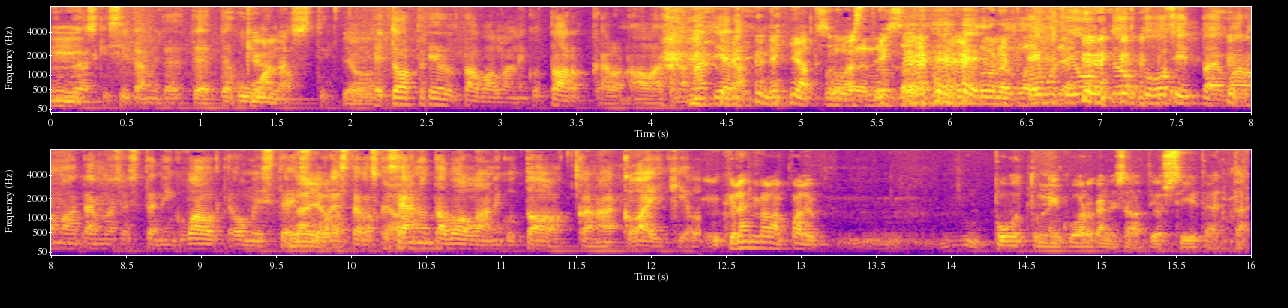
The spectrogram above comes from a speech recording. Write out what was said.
niin Mm. myöskin sitä, mitä te teette huonosti. Että te olette tällä tavalla niin kuin tarkkailun alaisena. Mä en tiedä, niin jatkuvasti. Suurin osa ei, mutta se johtuu- johtuu osittain varmaan tämmöisestä niin valtiomisteisuudesta, No joo, koska joo. sehän on tavallaan niin kuin taakkana kaikilla. Kyllähän me ollaan paljon puhuttu niin kuin organisaatiossa siitä, että,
